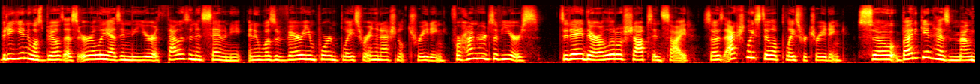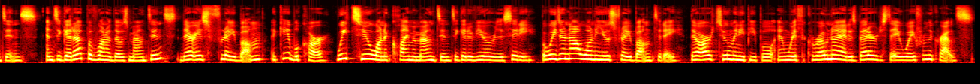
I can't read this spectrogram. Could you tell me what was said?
Bryggen was built as early as in the year 1070 and it was a very important place for international trading for hundreds of years. Today there are little shops inside, so it's actually still a place for trading. So Bergen has mountains, and to get up of one of those mountains, there is Fløibanen, a cable car. We too want to climb a mountain to get a view over the city, but we do not want to use Fløibanen today. There are too many people, and with corona it is better to stay away from the crowds.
